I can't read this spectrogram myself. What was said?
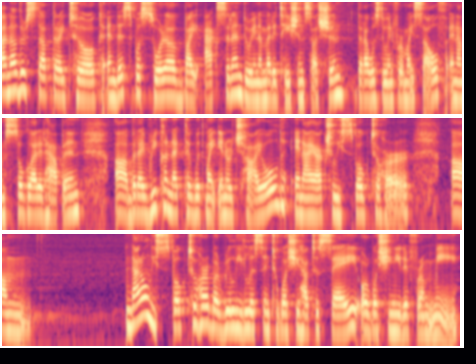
another step that i took and this was sort of by accident during a meditation session that i was doing for myself and i'm so glad it happened uh, but i reconnected with my inner child and i actually spoke to her um, not only spoke to her, but really listened to what she had to say or what she needed from me.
